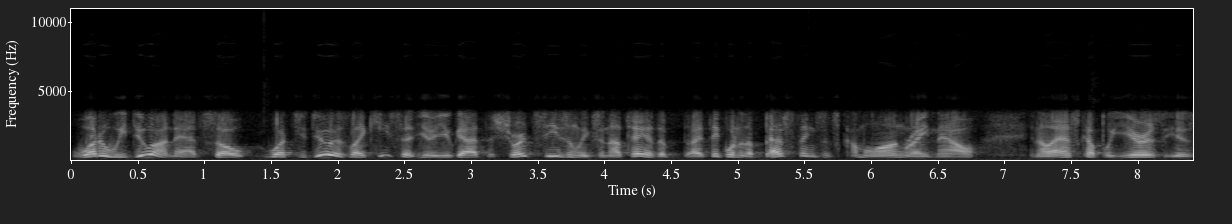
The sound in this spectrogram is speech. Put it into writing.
what do we do on that? So what you do is, like he said, you know, you've got the short season leagues, and I'll tell you, the, I think one of the best things that's come along right now in the last couple of years is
